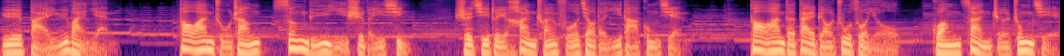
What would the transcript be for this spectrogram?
约百余万言。道安主张僧侣以事为性，是其对汉传佛教的一大贡献。道安的代表著作有《光赞折中解》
